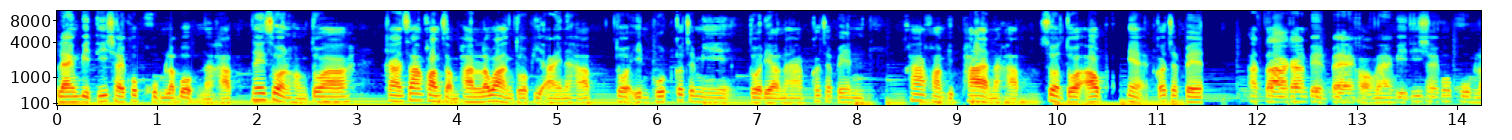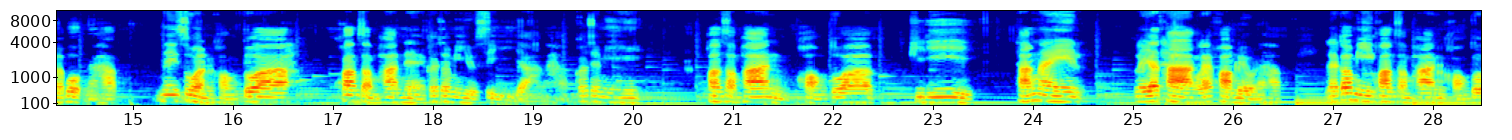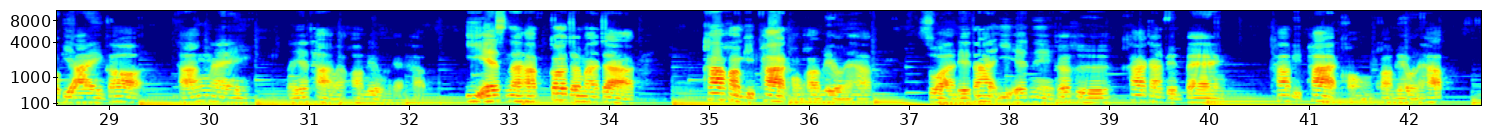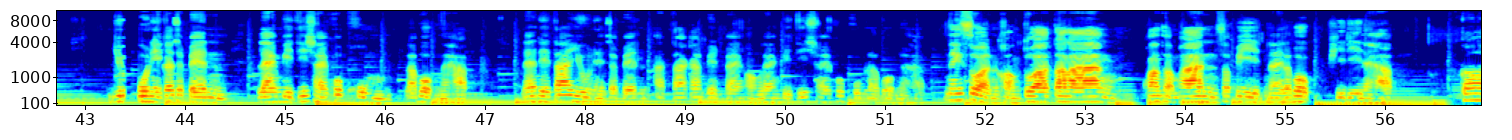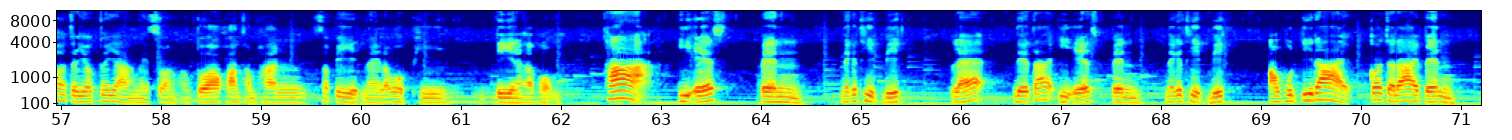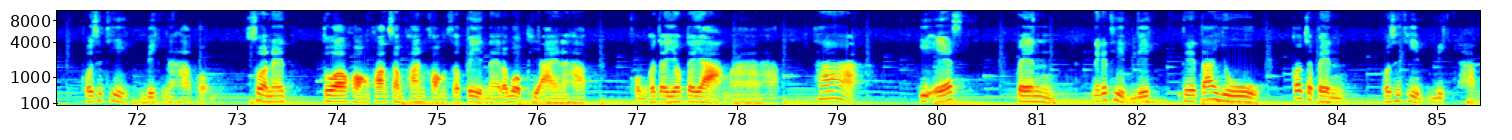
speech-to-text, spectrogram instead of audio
แรงบิดที่ใช้ควบคุมระบบนะครับ ในส่วนของตัวการสร้างความสัมพันธ์ระหว่างตัว PI นะครับ ตัว Input ก็จะมีตัวเดียวนะครับ ก็จะเป็นค่าความผิดพลาดนะครับ ส่วนตัว Output เนี่ยก็จะเป็นอัตราการเปลี่ยนแปลงของแรงบิดที่ใช้ควบคุมระบบนะครับ ในส่วนของตัวความสัมพันธ์เนี่ยก็จะมีอยู่ 4 อย่างนะครับ ก็จะมีความสัมพันธ์ของตัว PD ทั้งในระยะทางและความเร็วนะครับ แล้วก็มีความสัมพันธ์ของตัว PI ก็ ทั้งในระยะทางและความเร็วเหมือนกันครับ ES นะครับก็จะมาจากค่าความผิดพลาดของความเร็วนะครับ ส่วน Data ES เนี่ยก็คือค่าการเปลี่ยนแปลงค่าผิดพลาดของความเร็วนะครับ U นี่ก็จะเป็นแรงบิดที่ใช้ควบคุมระบบนะครับ และ Data U เนี่ยจะเป็นอัตราการเปลี่ยนแปลงของแรงบิดที่ใช้ควบคุมระบบนะครับ ในส่วนของตัวตาราง ความสัมพันธ์สปีดในระบบ PD นะครับ ก็จะยกตัวอย่างในส่วนของตัวความสัมพันธ์สปีดในระบบ PD นะครับผม ถ้า ES เป็น negative bit และ data ES เป็น negative bit output ที่ได้ก็จะได้เป็น positive bit นะครับผม ส่วนในตัวของความสัมพันธ์ของสปีดในระบบ PI นะครับ ผมก็จะยกตัวอย่างมานะครับ ถ้า ES เป็น negative bit data U ก็จะเป็น positive bit ครับ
